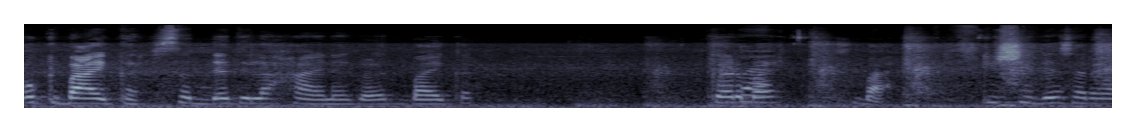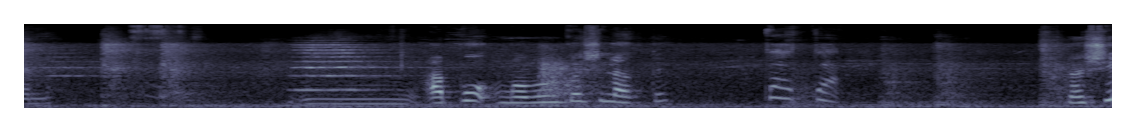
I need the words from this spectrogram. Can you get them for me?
ओके बाय कर. सध्या तिला हाय नाही कळत. बाय कर. कर बाय बाय किशी दे सर्वांना. आपू मम्मी कशी लागते? कशी?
